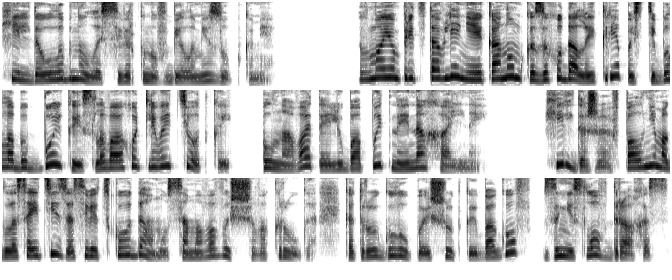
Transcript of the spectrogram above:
Хильда улыбнулась, сверкнув белыми зубками. В моем представлении экономка захудалой крепости была бы бойкой и словоохотливой теткой, полноватой, любопытной и нахальной. Хильда же вполне могла сойти за светскую даму самого высшего круга, которую глупой шуткой богов занесло в Драхас.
